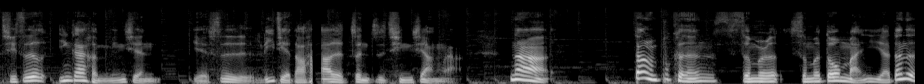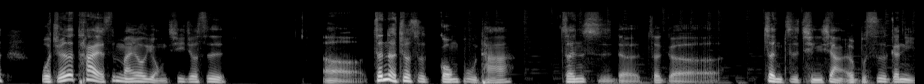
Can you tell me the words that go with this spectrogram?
其实应该很明显也是理解到他的政治倾向啦。那当然不可能什么什么都满意啊，但是我觉得他也是蛮有勇气，就是呃，真的就是公布他真实的这个。政治倾向，而不是跟你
